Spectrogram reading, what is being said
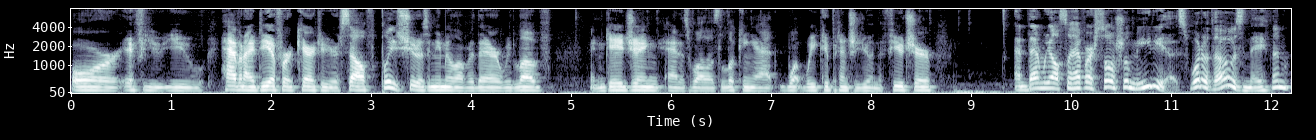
or if you, you have an idea for a character yourself, please shoot us an email over there. We love engaging and as well as looking at what we could potentially do in the future. And then we also have our social medias. What are those, Nathan?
